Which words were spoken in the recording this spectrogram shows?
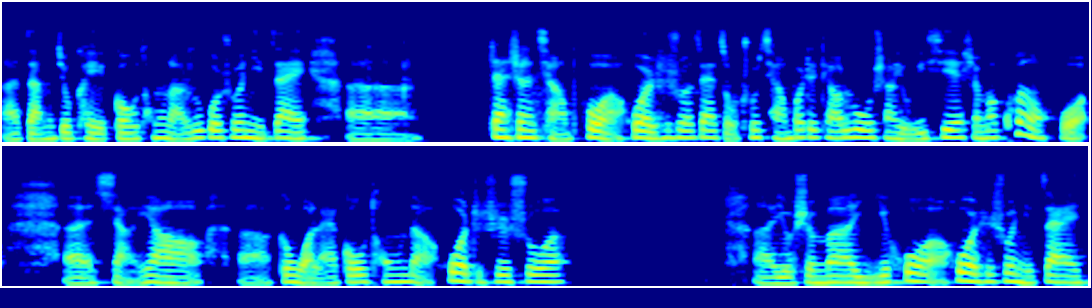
呃，咱们就可以沟通了。如果说你在呃战胜强迫，或者是说在走出强迫这条路上有一些什么困惑，呃，想要呃跟我来沟通的，或者是说。呃，有什么疑惑，或者是说你在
